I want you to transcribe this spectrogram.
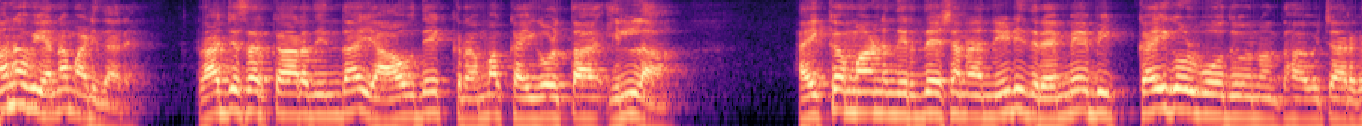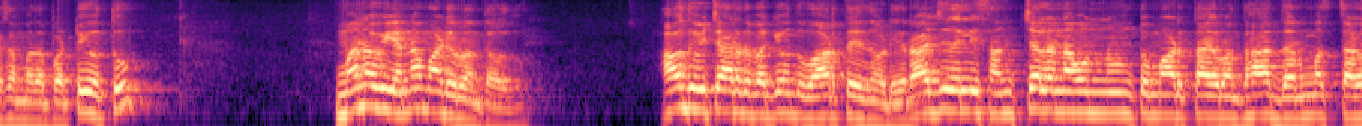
ಮನವಿಯನ್ನು ಮಾಡಿದ್ದಾರೆ. ರಾಜ್ಯ ಸರ್ಕಾರದಿಂದ ಯಾವುದೇ ಕ್ರಮ ಕೈಗೊಳ್ತಾ ಇಲ್ಲ. ಹೈಕಮಾಂಡ್ ನಿರ್ದೇಶನ ನೀಡಿದರೆ ಮೇ ಬಿ ಕೈಗೊಳ್ಬೋದು ಅನ್ನುವಂತಹ ವಿಚಾರಕ್ಕೆ ಸಂಬಂಧಪಟ್ಟು ಇವತ್ತು ಮನವಿಯನ್ನು ಮಾಡಿರುವಂಥದ್ದು ಆ ಒಂದು ವಿಚಾರದ ಬಗ್ಗೆ ಒಂದು ವಾರ್ತೆ ಇದೆ ನೋಡಿ. ರಾಜ್ಯದಲ್ಲಿ ಸಂಚಲನವನ್ನುಂಟು ಮಾಡ್ತಾ ಇರುವಂತಹ ಧರ್ಮಸ್ಥಳ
